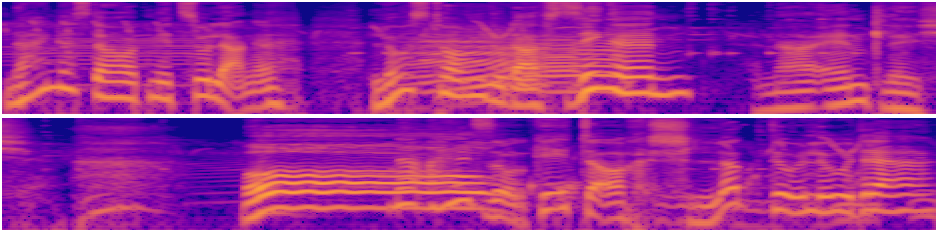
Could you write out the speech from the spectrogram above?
Nein, das dauert mir zu lange. Los, Tom, du darfst singen. Na endlich. Oh! Na also, geht doch. Schluck, du Luder.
